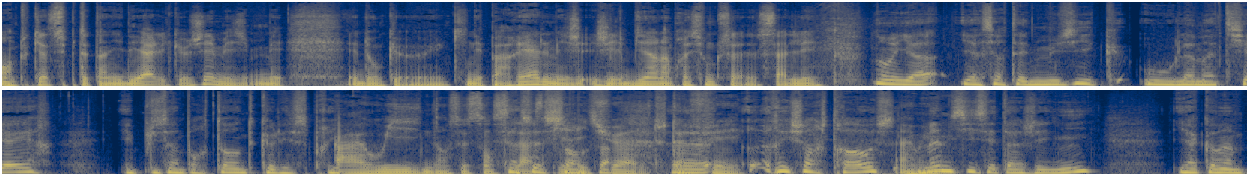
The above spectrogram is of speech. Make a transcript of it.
en tout cas, c'est peut-être un idéal que j'ai, mais, mais et donc euh, qui n'est pas réel, mais j'ai bien l'impression que ça, ça l'est. Non, il y a, y a certaines musiques où la matière est plus importante que l'esprit. Ah oui, dans ce sens-là, spirituel, tout à euh, fait. Richard Strauss, ah même si c'est un génie, il y a quand même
